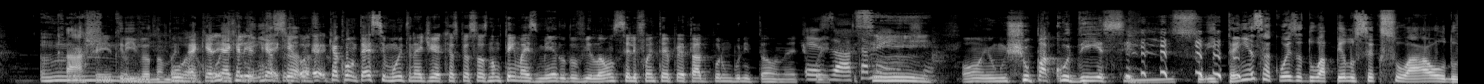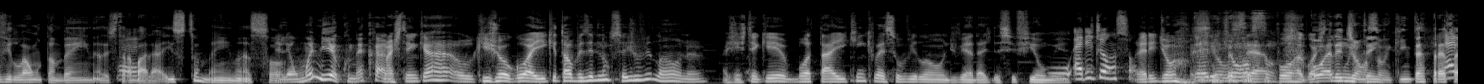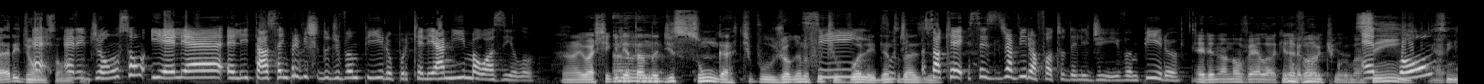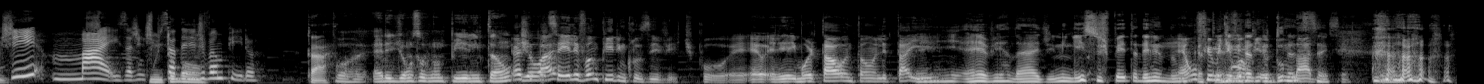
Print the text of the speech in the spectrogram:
Hum, Acho incrível também. porra, É aquele, é aquele que, essa- que- que acontece muito, né? De que as pessoas não têm mais medo do vilão se ele for interpretado por um bonitão, né? Tipo, Exatamente. Sim. Oh, um chupacu desse. Isso. E tem essa coisa do apelo sexual do vilão também, né? De trabalhar. Isso também, não é só. Ele é um maníaco, né, cara? Mas tem que o que jogou aí que talvez ele não seja o vilão, né? A gente tem que botar aí quem que vai ser o vilão de verdade desse filme. O Eric Johnson. Eric Johnson. Eric Johnson. Porra, gosto o Eric muito, Johnson, hein? que interpreta É- Eric Johnson. É, Eric Johnson, e ele é. Ele tá sempre vestido de vampiro, porque ele anima o asilo. Ah, eu achei que ele ia estar Ah. andando de sunga, tipo, jogando Sim, futebol aí dentro fute- asilo. Só que vocês já viram a foto dele de vampiro? Ele é na novela, que No era gótico lá. É Sim, bom sim. demais. A gente Muito precisa dele bom. de vampiro. Tá. Porra, Eric Johnson vampiro, então. Eu acho E que pode ser ele vampiro, inclusive. Tipo, é- é- ele é imortal, então ele tá aí. É, é verdade. Ninguém suspeita dele nunca. É, um filme tá de ligado? vampiro do nada, assim, assim.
